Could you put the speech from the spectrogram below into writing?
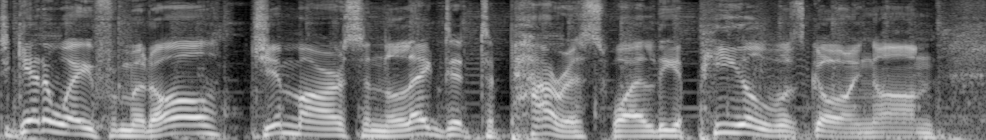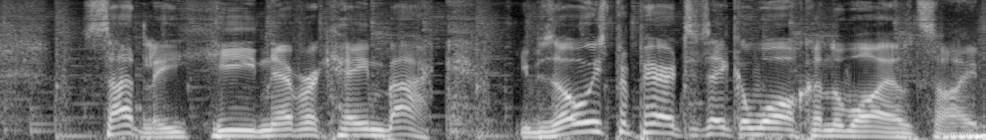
To get away from it all, Jim Morrison legged it to Paris while the appeal was going on. Sadly, he never came back. He was always prepared to take a walk on the wild side.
